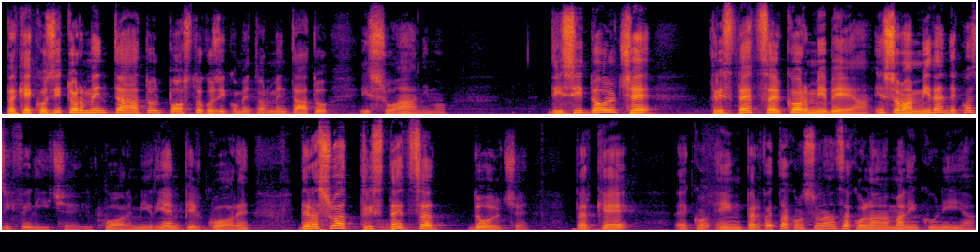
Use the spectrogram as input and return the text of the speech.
perché è così tormentato il posto così come è tormentato il suo animo. Di sì dolce tristezza il cor mi bea, insomma mi rende quasi felice il cuore, mi riempie il cuore della sua tristezza dolce, perché è, in perfetta consonanza con la malinconia,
